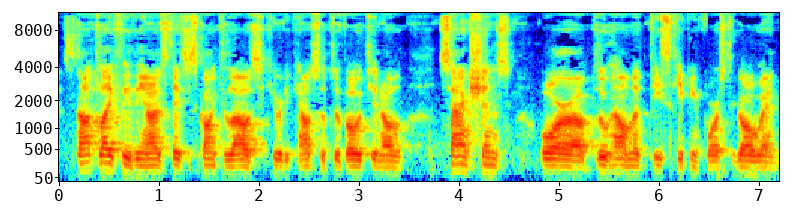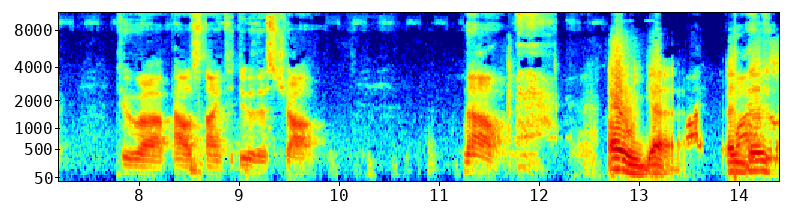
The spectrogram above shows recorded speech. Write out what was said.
it's not likely the United States is going to allow the Security Council to vote, you know, sanctions or a blue helmet peacekeeping force to go in to uh, Palestine to do this job. Now, oh yeah, why, why, do,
